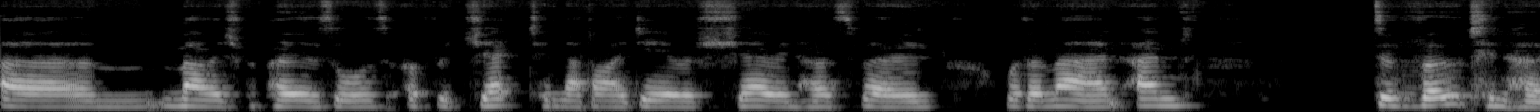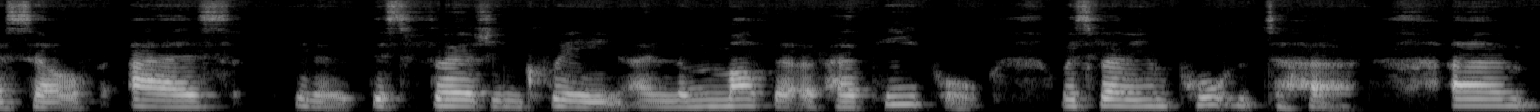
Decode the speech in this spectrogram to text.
um, marriage proposals of rejecting that idea of sharing her throne with a man and devoting herself as you know this virgin queen and the mother of her people was very important to her. Um,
